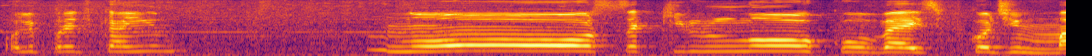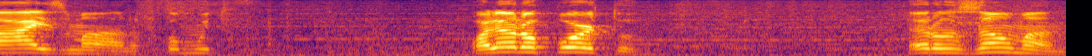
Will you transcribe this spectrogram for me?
Olha o prédio caindo. Nossa, que louco, velho. Isso ficou demais, mano. Ficou muito... Olha o aeroporto. Erosão, mano.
